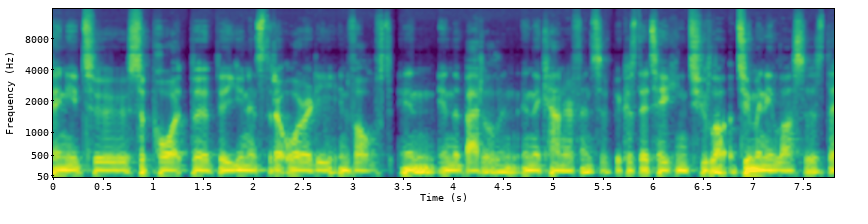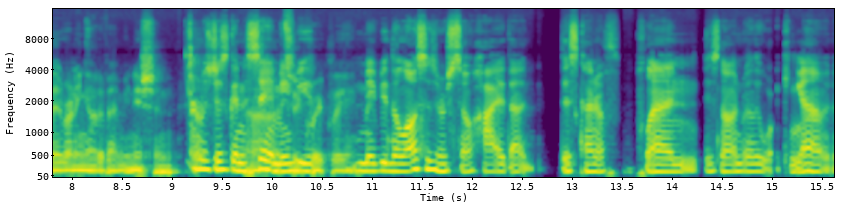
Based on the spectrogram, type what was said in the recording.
they need to support the the units that are already involved in in the battle in, in the counteroffensive because they're taking too lo- too many losses. They're running out of ammunition. I was just gonna say uh, maybe maybe the losses are so high that this kind of plan is not really working out.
